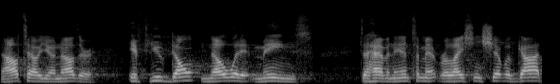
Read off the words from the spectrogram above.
Now, I'll tell you another. If you don't know what it means to have an intimate relationship with God,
